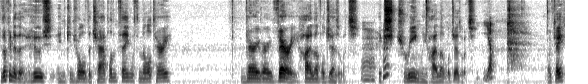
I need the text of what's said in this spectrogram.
you look into the who's in control of the chaplain thing with the military. Very, very, very high level Jesuits. Mhm. Extremely high level Jesuits. Yep. Okay,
